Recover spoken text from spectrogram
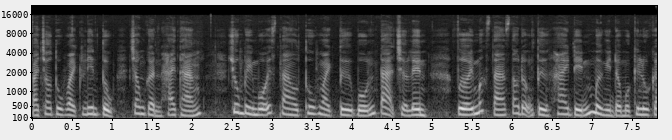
và cho thu hoạch liên tục trong gần 2 tháng. Trung bình mỗi xào thu hoạch từ 4 tạ trở lên, với mức giá dao động từ 2 đến 10.000 đồng một kg.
